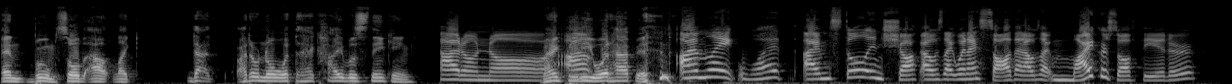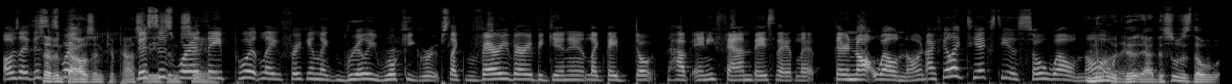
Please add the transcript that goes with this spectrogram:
and boom, sold out like that. I don't know what the heck Hybe was thinking. I don't know. Bang PD, uh, what happened? I'm like, what? I'm still in shock. I was like, when I saw that, I was like, Microsoft Theater. I was like, this Seven is where thousand capacity. this is insane. where they put like freaking like really rookie groups, like very very beginning, like they don't have any fan base. They let they're not well known. I feel like TXT is so well no, known. th- yeah, this was the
